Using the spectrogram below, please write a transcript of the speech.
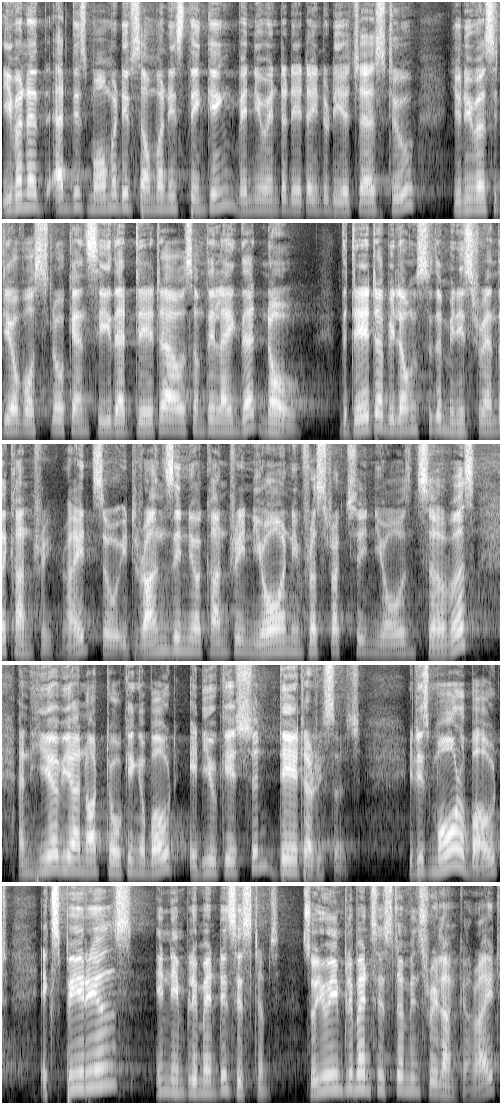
even at, at this moment, if someone is thinking, when you enter data into DHIS2, University of Oslo can see that data or something like that? No. The data belongs to the ministry and the country, right? So it runs in your country, in your own infrastructure, in your own servers. And here we are not talking about education data research. It is more about experience in implementing systems. So you implement system in Sri Lanka, right?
